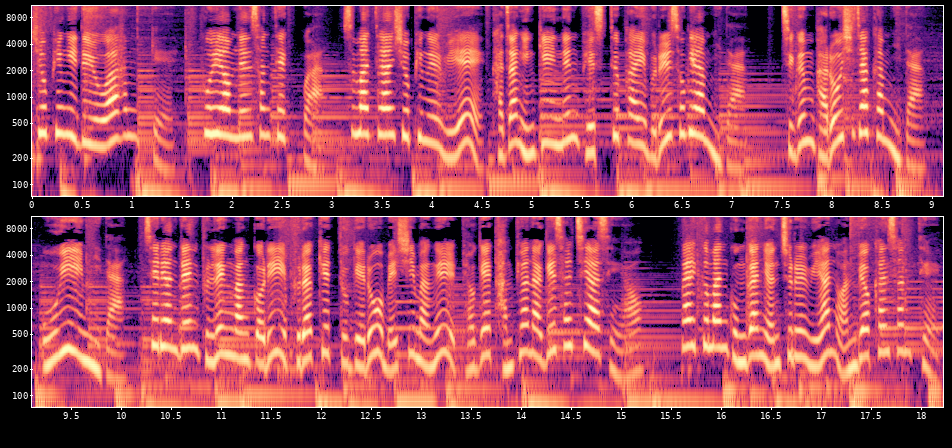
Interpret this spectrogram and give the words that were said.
쇼핑 이디오와 함께 후회 없는 선택과 스마트한 쇼핑을 위해 가장 인기 있는 베스트 5를 소개합니다. 지금 바로 시작합니다. 5위입니다. 세련된 블랙 망거리 브라켓 두 개로 메쉬망을 벽에 간편하게 설치하세요. 깔끔한 공간 연출을 위한 완벽한 선택.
